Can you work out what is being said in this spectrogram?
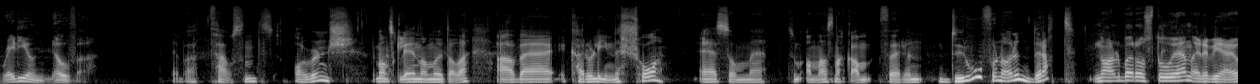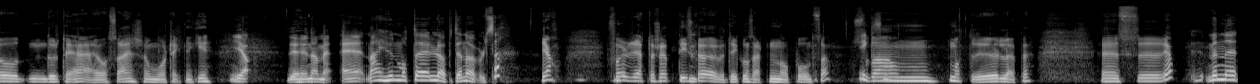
Radio Nova. Det var Thousands Orange, det navn å uttale, av eh, Caroline Shaw, eh, som, som Anna snakka om før hun dro, for nå har hun dratt. Nå er det bare oss to igjen. Eller vi er jo Dorothea er jo også her, som vår tekniker. Ja, det, hun er med. Eh, nei, hun måtte løpe til en øvelse. Ja, for rett og slett, de skal øve til konserten nå på onsdag. Så da måtte de løpe. Eh, Så, ja. Men eh,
